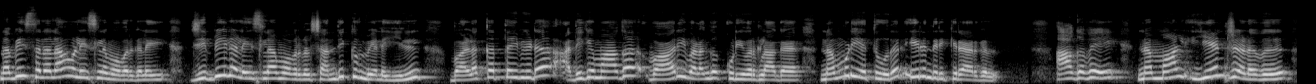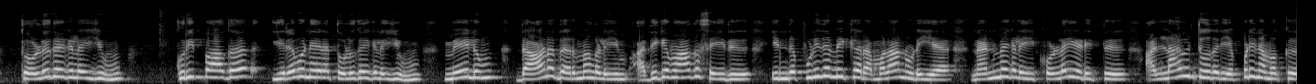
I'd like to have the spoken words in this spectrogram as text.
நபி ஸல்லல்லாஹு அலிஸ்லாம் அவர்களை ஜிபீல் அலி இஸ்லாம் அவர்கள் சந்திக்கும் வேளையில் வழக்கத்தை விட அதிகமாக வாரி வழங்கக்கூடியவர்களாக நம்முடைய தூதர் இருந்திருக்கிறார்கள். ஆகவே நம்மால் இயன்ற அளவு தொழுகைகளையும் குறிப்பாக இரவு நேர தொழுகைகளையும் மேலும் தான தர்மங்களையும் அதிகமாக செய்து இந்த புனிதமிக்க ரமலானுடைய நன்மைகளை கொள்ளையடித்து அல்லாவின் தூதர் எப்படி நமக்கு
